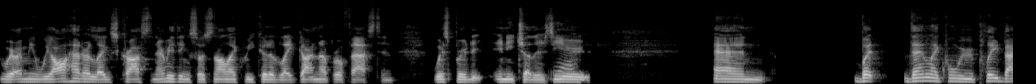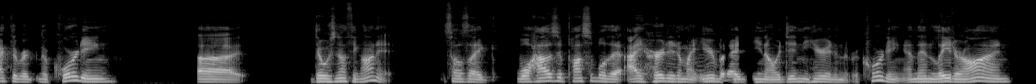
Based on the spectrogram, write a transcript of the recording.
were. I mean, we all had our legs crossed and everything, so it's not like we could have like gotten up real fast and whispered in each other's Yeah. ears. And but then, like when we played back the re- recording, uh, there was nothing on it. So I was like, well, how is it possible that I heard it in my ear, but I, you know, I didn't hear it in the recording? And then later on,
